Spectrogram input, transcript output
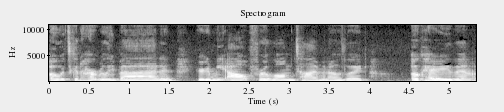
oh, it's gonna hurt really bad and you're gonna be out for a long time. And I was like, okay, then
